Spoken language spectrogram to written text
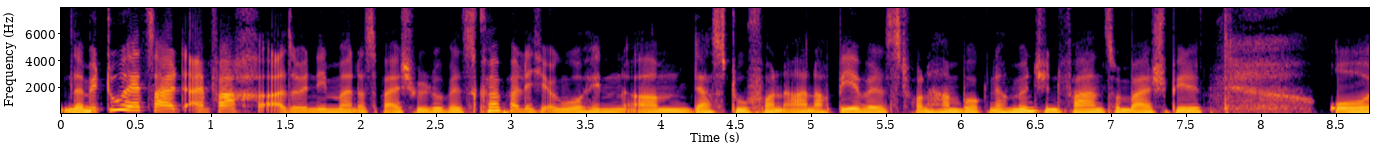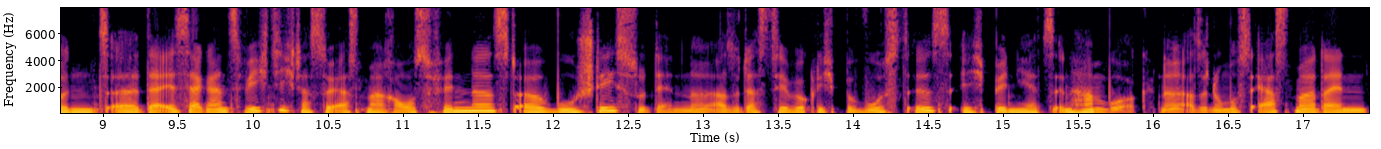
damit du jetzt halt einfach, also wir nehmen mal das Beispiel, du willst körperlich irgendwo hin, ähm, dass du von A nach B willst, von Hamburg nach München fahren zum Beispiel. Und äh, da ist ja ganz wichtig, dass du erstmal rausfindest, äh, wo stehst du denn? Ne? Also, dass dir wirklich bewusst ist, ich bin jetzt in Hamburg. Ne? Also, du musst erstmal dein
